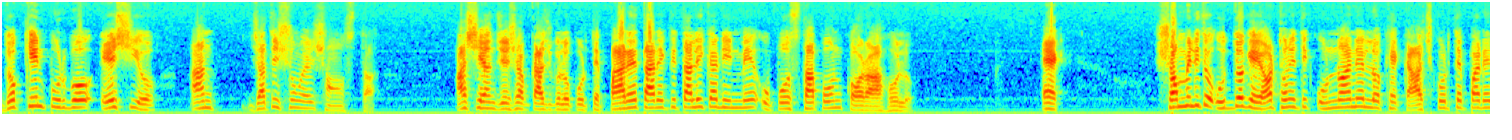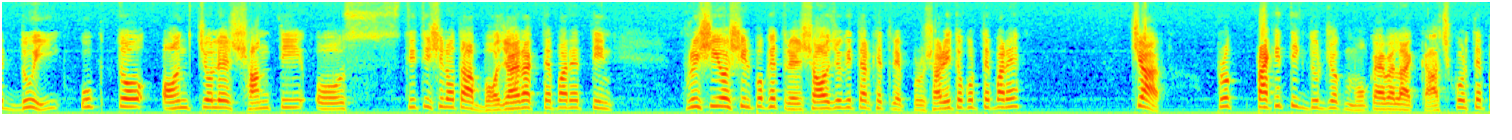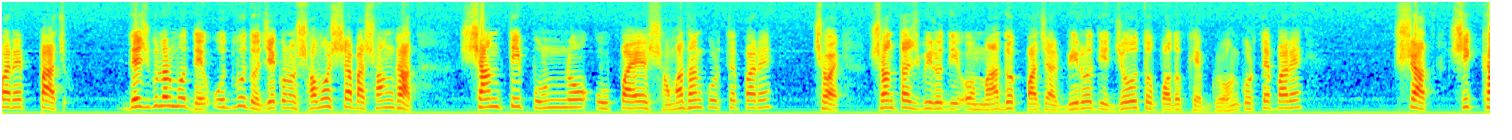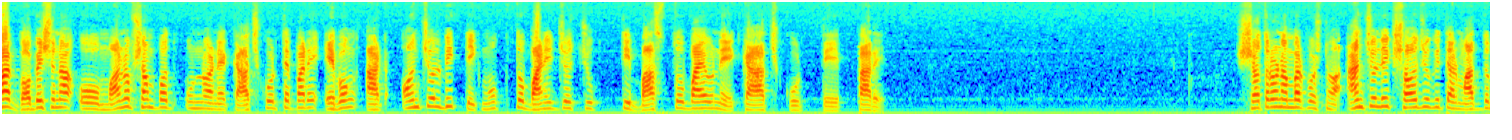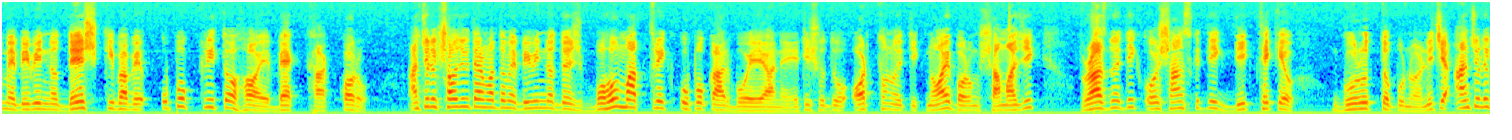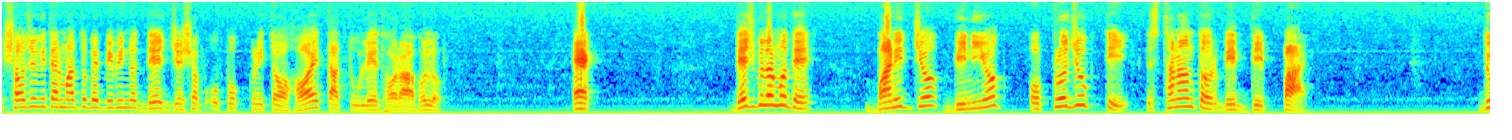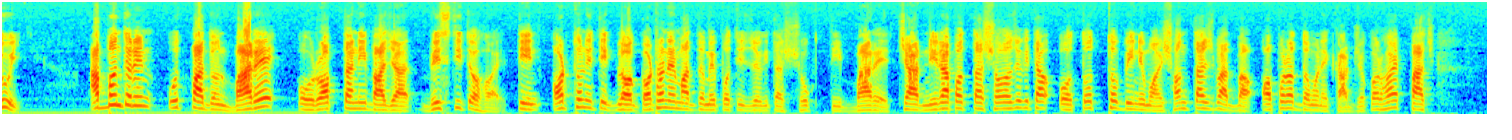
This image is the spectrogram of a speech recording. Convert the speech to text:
দক্ষিণ পূর্ব এশীয় জাতিসমূহের সংস্থা। আসিয়ান যেসব কাজগুলো করতে পারে তার একটি তালিকা নিম্নে উপস্থাপন করা হল। এক, সম্মিলিত উদ্যোগে অর্থনৈতিক উন্নয়নের লক্ষ্যে কাজ করতে পারে। দুই উক্ত অঞ্চলের শান্তি ও স্থিতিশীলতা বজায় রাখতে পারে, তিন, কৃষি ও শিল্পক্ষেত্রে সহযোগিতার ক্ষেত্রে প্রসারিত করতে পারে, চার, প্র- প্রাকৃতিক দুর্যোগ মোকাবেলায় কাজ করতে পারে, পাঁচ, দেশগুলোর মধ্যে উদ্ভূত যে কোনো সমস্যা বা সংঘাত শান্তিপূর্ণ উপায়ে সমাধান করতে পারে, ছয় সন্ত্রাস বিরোধী ও মাদক পাচার বিরোধী যৌথ পদক্ষেপ গ্রহণ করতে পারে সাত, শিক্ষা, গবেষণা ও মানব সম্পদ উন্নয়নে কাজ করতে পারে এবং আট অঞ্চল ভিত্তিক মুক্ত বাণিজ্য চুক্তি বাস্তবায়নে কাজ করতে পারে। সতেরো নম্বর প্রশ্ন, আঞ্চলিক সহযোগিতার মাধ্যমে বিভিন্ন দেশ কীভাবে উপকৃত হয় ব্যাখ্যা করো। আঞ্চলিক সহযোগিতার মাধ্যমে বিভিন্ন দেশ বহুমাত্রিক উপকার বয়ে আনে। এটি শুধু অর্থনৈতিক নয়, বরং সামাজিক, রাজনৈতিক ও সাংস্কৃতিক দিক থেকেও গুরুত্বপূর্ণ। নিচে আঞ্চলিক সহযোগিতার মাধ্যমে বিভিন্ন দেশ যেসব উপকৃত হয় তা তুলে ধরা হল। এক, দেশগুলোর মধ্যে বাণিজ্য, বিনিয়োগ ও প্রযুক্তি স্থানান্তর বৃদ্ধি পায়। দুই, আভ্যন্তরীণ উৎপাদন বাড়ে ও রপ্তানি বাজার বিস্তৃত হয়। তিন, অর্থনৈতিক ব্লক গঠনের মাধ্যমে প্রতিযোগিতার শক্তি বাড়ে। চার, নিরাপত্তা, সহযোগিতা ও তথ্য বিনিময় সন্ত্রাসবাদ বা অপরাধ দমনে কার্যকর হয়। পাঁচ,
